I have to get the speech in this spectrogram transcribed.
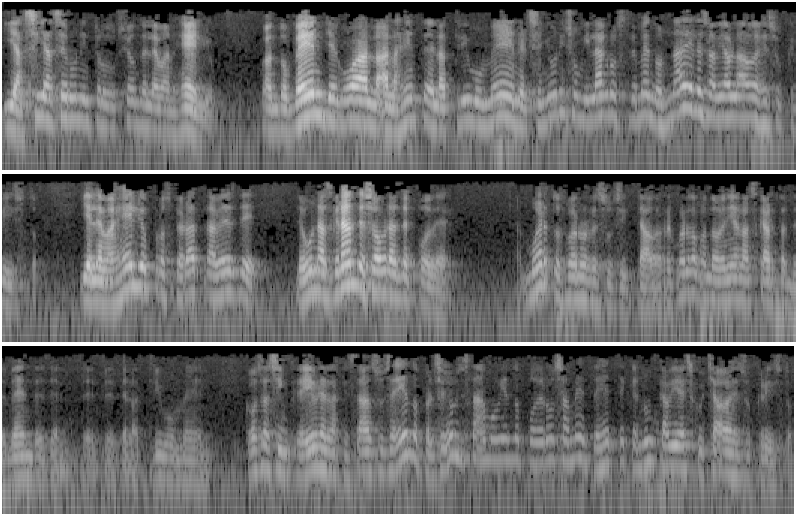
y así hacer una introducción del Evangelio. Cuando Ben llegó a la, gente de la tribu Men, el Señor hizo milagros tremendos. Nadie les había hablado de Jesucristo. Y el Evangelio prosperó a través de, unas grandes obras de poder. Muertos fueron resucitados. Recuerdo cuando venían las cartas de Ben desde, la tribu Men cosas increíbles las que estaban sucediendo, pero el Señor se estaba moviendo poderosamente, gente que nunca había escuchado a Jesucristo.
